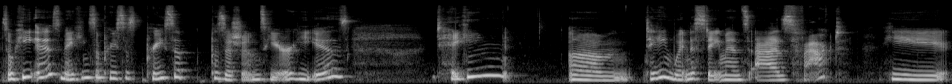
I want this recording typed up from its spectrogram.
so he is making some presuppositions here he is taking um, taking witness statements as fact. He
